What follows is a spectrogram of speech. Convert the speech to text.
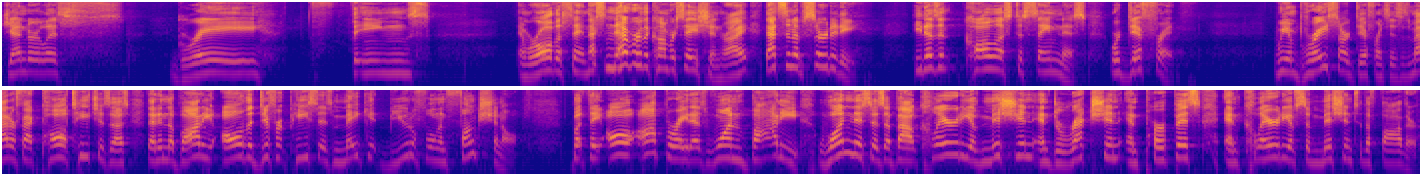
genderless, gray things, and we're all the same. That's never the conversation, right? That's an absurdity. He doesn't call us to sameness. We're different. We embrace our differences. As a matter of fact, Paul teaches us that in the body, all the different pieces make it beautiful and functional. But they all operate as one body. Oneness is about clarity of mission and direction and purpose and clarity of submission to the Father.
